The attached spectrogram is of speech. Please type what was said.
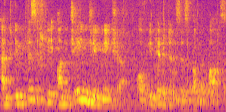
and implicitly unchanging nature of inheritances from the past.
